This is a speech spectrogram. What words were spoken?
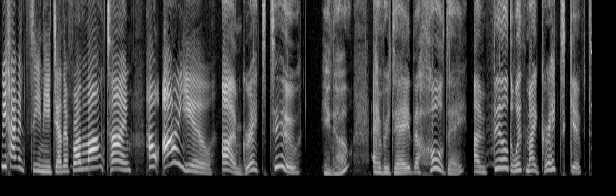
We haven't seen each other for a long time. How are you? I'm great too. You know, every day, the whole day, I'm filled with my great gift.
